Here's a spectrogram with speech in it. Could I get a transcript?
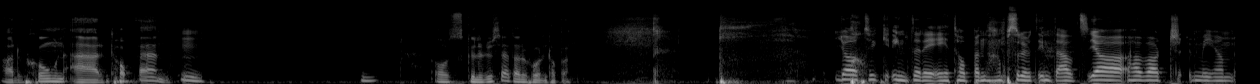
adoption är toppen. Mm. Och skulle du säga att adoption är toppen? Jag tycker inte det är toppen, absolut inte alls. Jag har varit med om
